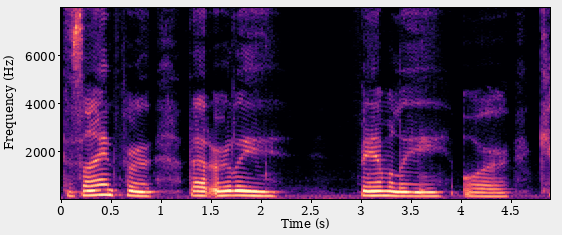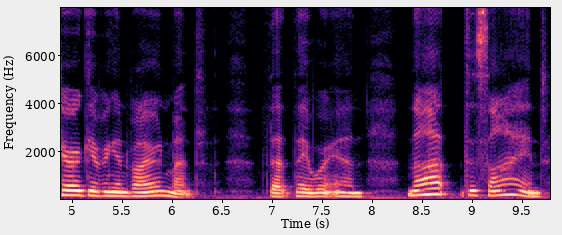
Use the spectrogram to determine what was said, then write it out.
designed for that early family or caregiving environment that they were in, not designed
